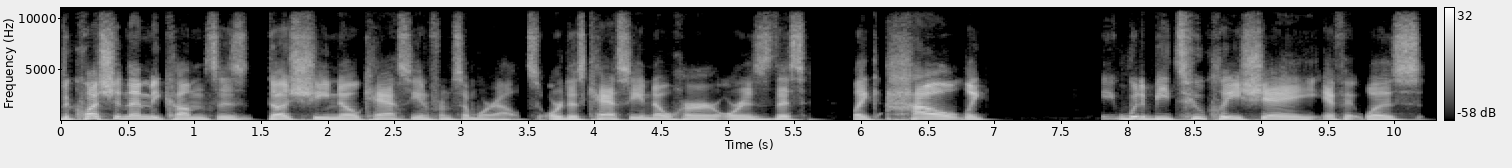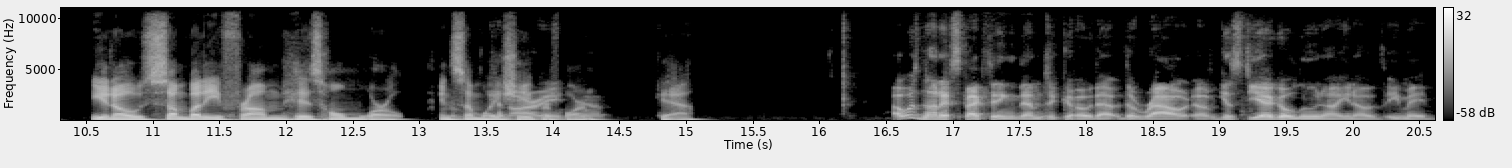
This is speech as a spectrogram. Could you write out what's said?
the question then becomes is does she know Cassian from somewhere else? Or does Cassian know her? Or is this like how like would it be too cliche if it was, you know, somebody from his home world in some way, shape, or form? yeah. Yeah. I was not expecting them to go that the route of because Diego Luna, you know, he made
